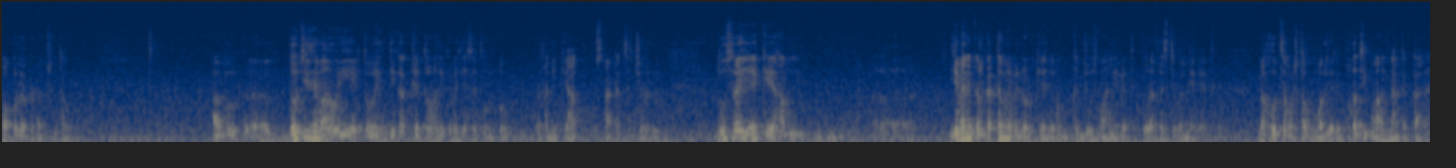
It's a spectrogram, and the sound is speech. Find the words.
पॉपुलर प्रोडक्शन था वो। अब दो चीज़ें वहाँ हुई। एक तो हिंदी का क्षेत्र होने की वजह से तो उनको पता नहीं क्या उस नाटक से चिढ़ हुई। दूसरा ये कि हम ये मैंने कलकत्ता में भी नोट किया जब हम कंजूस वहाँ ले गए थे पूरा फेस्टिवल ले गए थे। मैं खुद समझता हूँ मौलियर एक बहुत ही महान नाटककार है।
